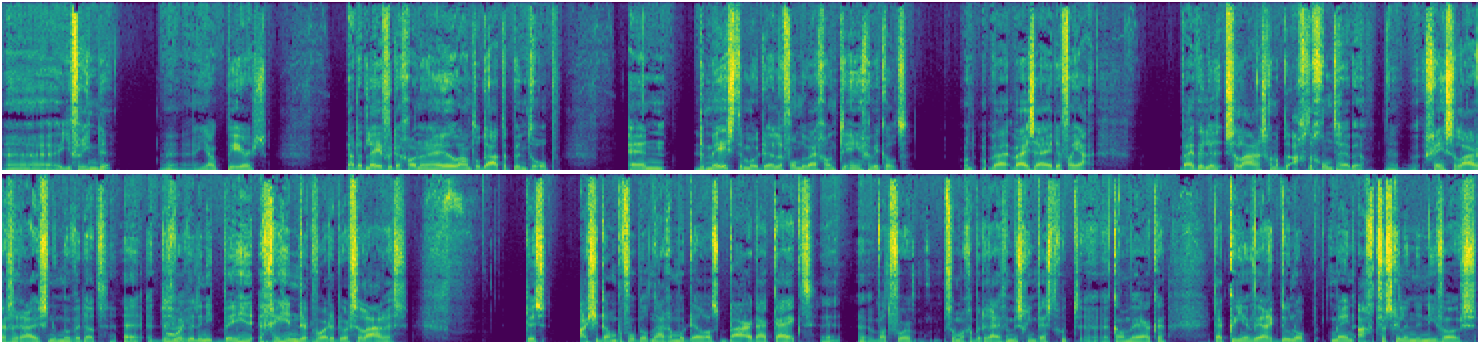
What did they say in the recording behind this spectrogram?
eh, je vrienden, jouw peers? Nou, dat leverde gewoon een heel aantal datapunten op. En de meeste modellen vonden wij gewoon te ingewikkeld. Want wij, wij zeiden van ja, wij willen salaris gewoon op de achtergrond hebben. Geen salarisruis noemen we dat. Dus we willen niet gehinderd worden door salaris. Dus als je dan bijvoorbeeld naar een model als Baarda kijkt, hè, eh, wat voor sommige bedrijven misschien best goed eh, kan werken, daar kun je werk doen op, ik meen, acht verschillende niveaus.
